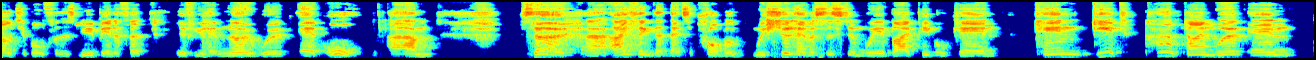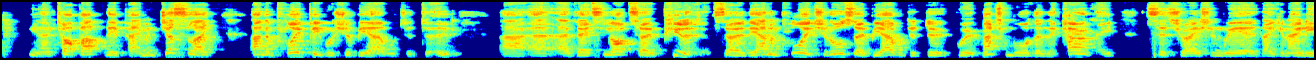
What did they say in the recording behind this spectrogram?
eligible for this new benefit if you have no work at all. Um, so uh, I think that that's a problem. We should have a system whereby people can can get part-time work and you know top up their payment, just like unemployed people should be able to do uh, uh, that's not so punitive. So the unemployed should also be able to do work much more than the currently situation where they can only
